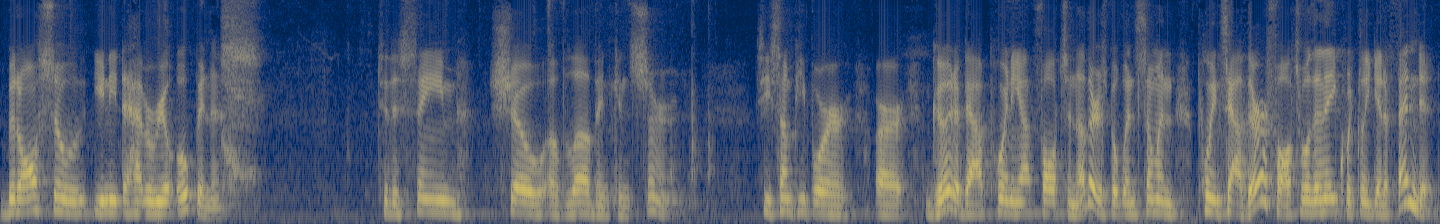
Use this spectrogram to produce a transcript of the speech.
but also you need to have a real openness to the same show of love and concern. See, some people are, are good about pointing out faults in others, but when someone points out their faults, well, then they quickly get offended.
